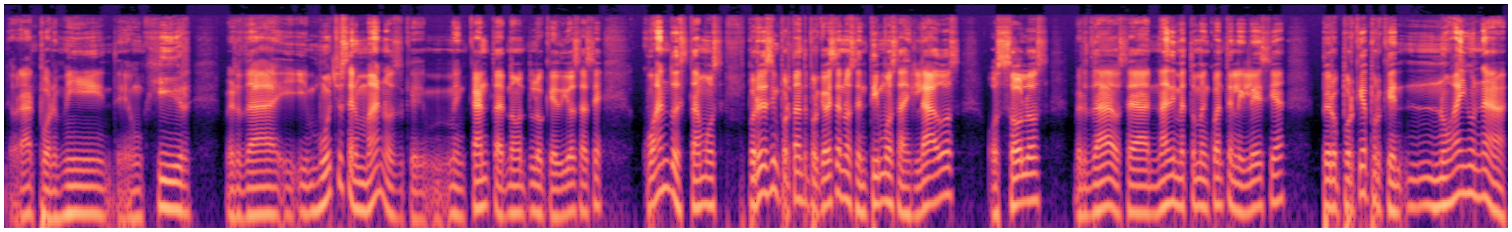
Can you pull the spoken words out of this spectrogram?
de orar por mí, de ungir, ¿verdad? Y, muchos hermanos que me encanta ¿no? lo que Dios hace cuando estamos, por eso es importante, porque a veces nos sentimos aislados o solos, ¿verdad? O sea, nadie me toma en cuenta en la iglesia, pero ¿por qué? Porque no hay una,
